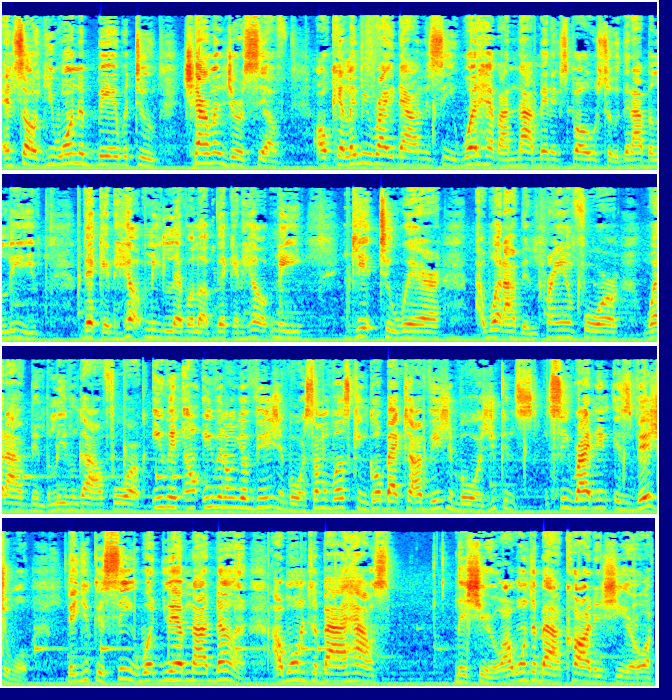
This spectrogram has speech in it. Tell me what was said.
And so you want to be able to challenge yourself okay, let me write down and see what have I not been exposed to that I believe that can help me level up, that can help me get to where uh, what I've been praying for, what I've been believing God for, even on, even on your vision board. Some of us can go back to our vision boards. You can see writing is visual that you can see what you have not done. I wanted to buy a house this year, or I want to buy a car this year, or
